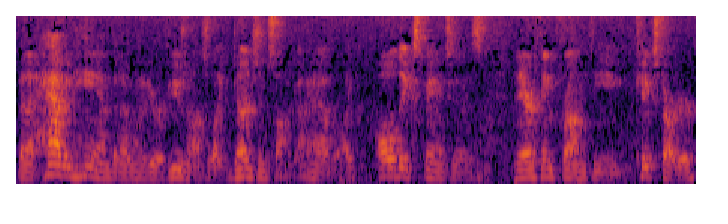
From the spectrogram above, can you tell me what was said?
that I have in hand that I want to do reviews on. So like Dungeon Saga, I have like all the expansions and everything from the Kickstarter.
